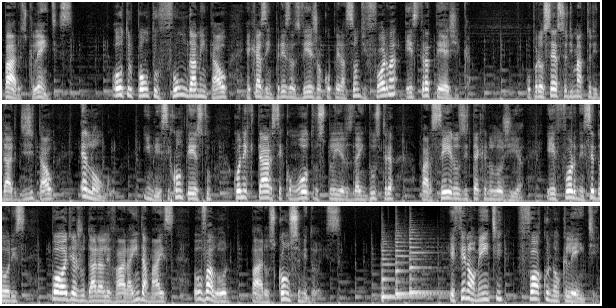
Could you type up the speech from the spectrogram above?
para os clientes. Outro ponto fundamental é que as empresas vejam a cooperação de forma estratégica. O processo de maturidade digital é longo e, nesse contexto, conectar-se com outros players da indústria, parceiros de tecnologia e fornecedores pode ajudar a levar ainda mais o valor para os consumidores. E finalmente, foco no cliente.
